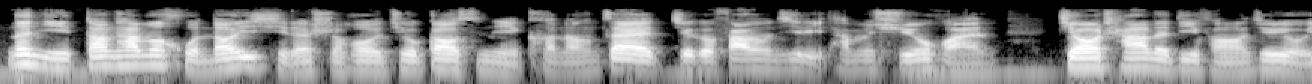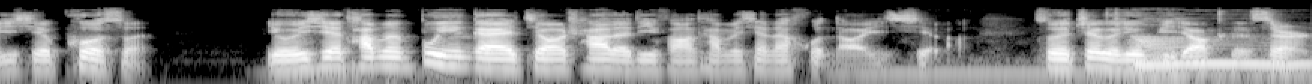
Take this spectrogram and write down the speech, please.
那你当它们混到一起的时候，就告诉你可能在这个发动机里，它们循环。交叉的地方就有一些破损，有一些他们不应该交叉的地方，他们现在混到一起了，所以这个就比较 concern。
